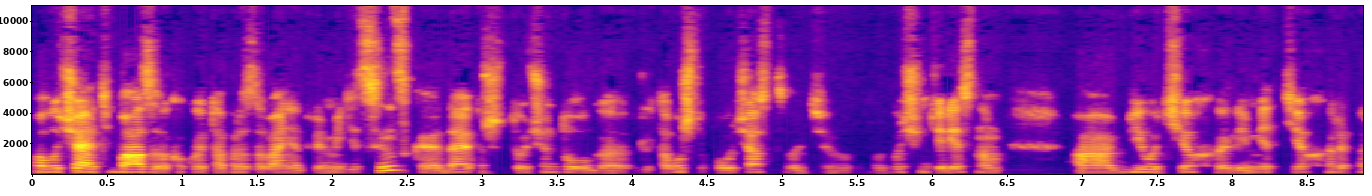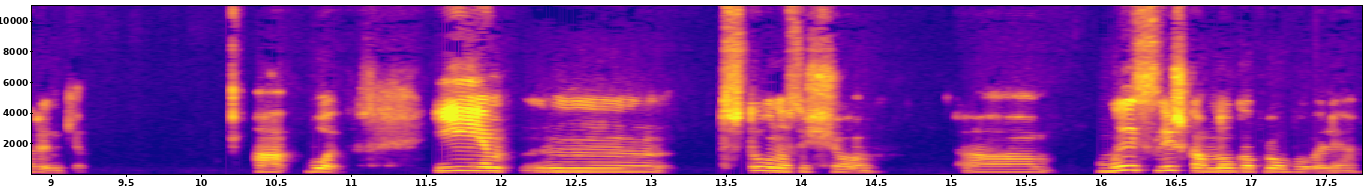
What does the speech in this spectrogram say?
получать базовое какое-то образование, например, медицинское, да, это что-то очень долго для того, чтобы поучаствовать в очень интересном а, биотех или медтех рынке. А, вот. И что у нас еще? А, мы слишком много пробовали.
